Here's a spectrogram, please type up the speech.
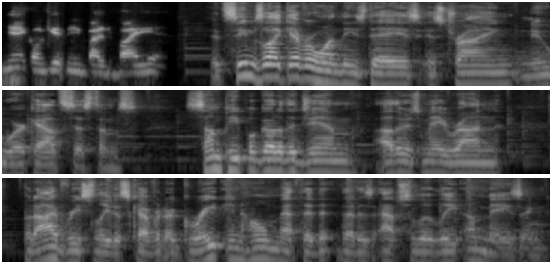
you ain't gonna get anybody to buy in. It seems like everyone these days is trying new workout systems. Some people go to the gym, others may run, but I've recently discovered a great in home method that is absolutely amazing.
